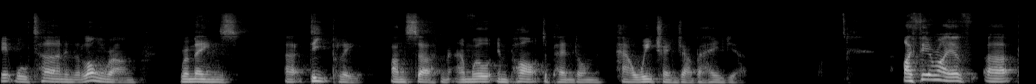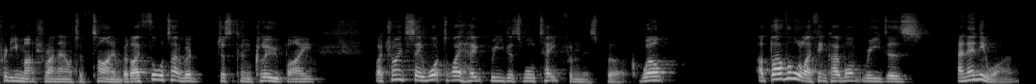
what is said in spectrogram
it will turn in the long run remains uh, deeply uncertain and will in part depend on how we change our behavior. I fear I have uh, pretty much run out of time, but I thought I would just conclude by, by trying to say, what do I hope readers will take from this book? Well, above all, I think I want readers and anyone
